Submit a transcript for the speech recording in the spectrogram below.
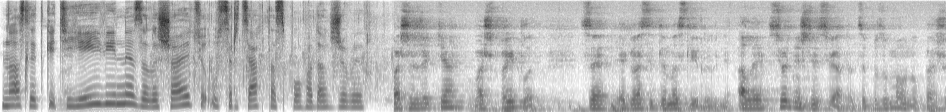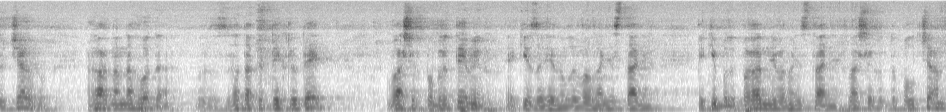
Наслідки тієї війни залишаються у серцях та спогадах живих. Ваше життя, ваш приклад це якраз і для наслідування. Але сьогоднішнє свято це безумовно в першу чергу гарна нагода згадати тих людей, ваших побратимів, які загинули в Афганістані, які були поранені в Афганістані, ваших однополчан.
